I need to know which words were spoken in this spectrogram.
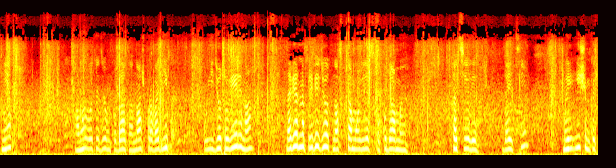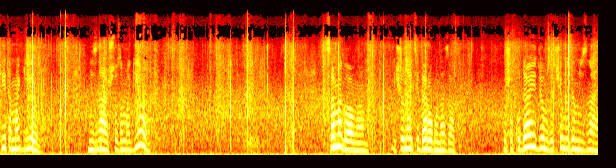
Нет? А мы вот идем куда-то. Наш проводник идет уверенно. Наверное, приведет нас к тому месту, куда мы хотели дойти. Мы ищем какие-то могилы. Не знаю, что за могилы. Самое главное, еще найти дорогу назад. Потому что куда идем, зачем идем, не знаем.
